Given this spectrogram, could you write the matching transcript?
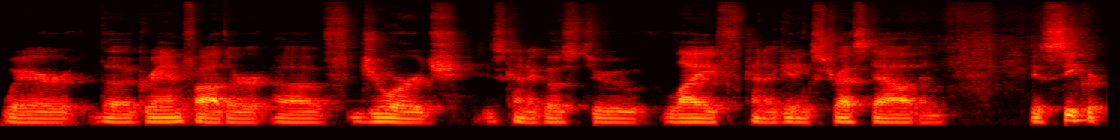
where the grandfather of George is kind of goes through life, kind of getting stressed out, and his secret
